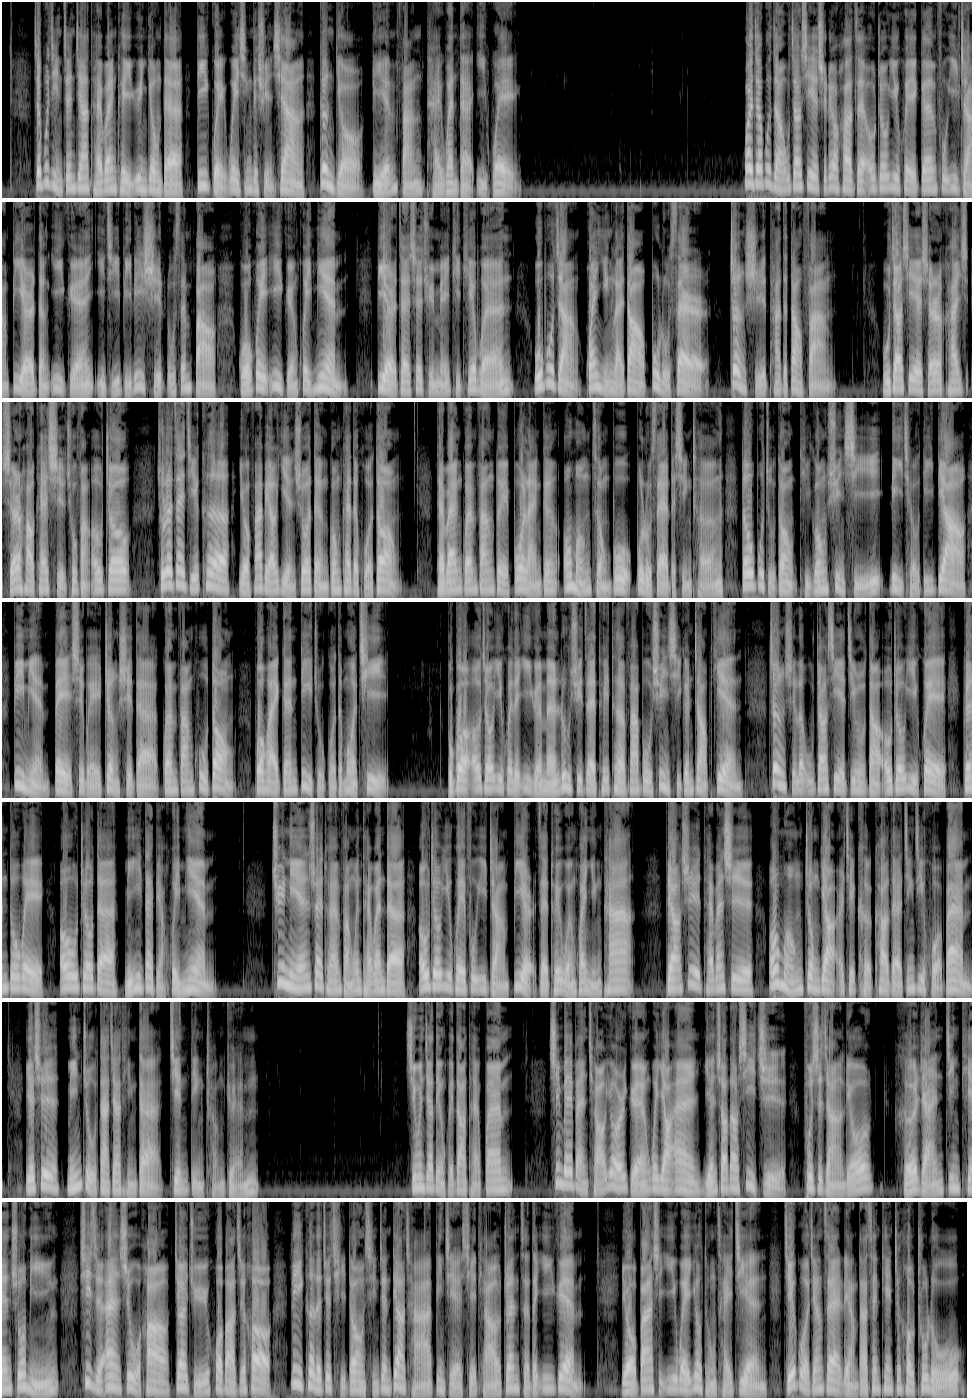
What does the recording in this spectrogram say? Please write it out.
这不仅增加台湾可以运用的低轨卫星的选项，更有联防台湾的意味。外交部长吴钊燮十六号在欧洲议会跟副议长毕尔等议员以及比利时卢森堡国会议员会面。比尔在社群媒体贴文，吴部长欢迎来到布鲁塞尔，证实他的到访。吴钊燮十二开十二号开始出访欧洲，除了在捷克有发表演说等公开的活动。台湾官方对波兰跟欧盟总部布鲁塞尔的行程都不主动提供讯息，力求低调，避免被视为正式的官方互动，破坏跟地主国的默契。不过，欧洲议会的议员们陆续在推特发布讯息跟照片，证实了吴钊燮进入到欧洲议会，跟多位欧洲的民意代表会面。去年率团访问台湾的欧洲议会副议长比尔在推文欢迎他，表示台湾是欧盟重要而且可靠的经济伙伴，也是民主大家庭的坚定成员。新闻焦点回到台湾，新北板桥幼儿园喂药案延烧到细致，副市长刘。何然今天说明，细子案十五号教育局获报之后，立刻的就启动行政调查，并且协调专责的医院，有八十一位幼童裁剪，结果将在两到三天之后出炉。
